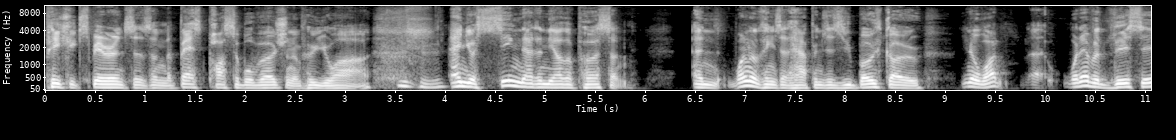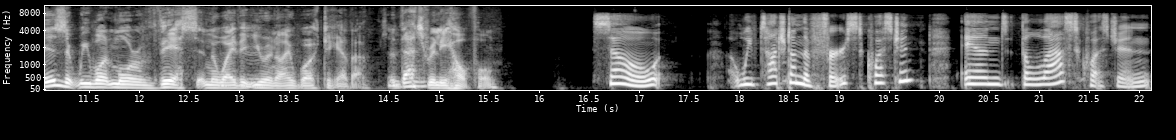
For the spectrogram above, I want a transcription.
peak experiences and the best possible version of who you are. Mm-hmm. And you're seeing that in the other person. And one of the things that happens is you both go, you know what? Uh, whatever this is, that we want more of this in the way that mm-hmm. you and I work together. So mm-hmm. that's really helpful. So We've touched on the first question, and the last question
